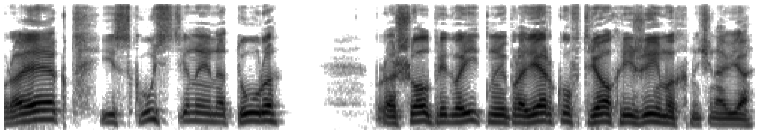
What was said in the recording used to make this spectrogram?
Проект «Искусственная натура» прошел предварительную проверку в трех режимах, начинаю я.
